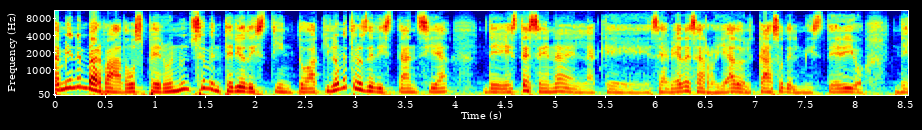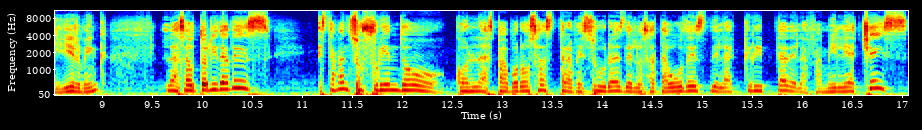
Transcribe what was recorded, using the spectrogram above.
También en Barbados, pero en un cementerio distinto, a kilómetros de distancia de esta escena en la que se había desarrollado el caso del misterio de Irving, las autoridades estaban sufriendo con las pavorosas travesuras de los ataúdes de la cripta de la familia Chase.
